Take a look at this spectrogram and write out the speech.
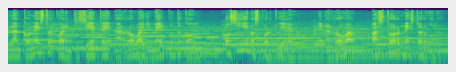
blanconestor47 gmail.com o síguenos por Twitter en arroba pastornestor1.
